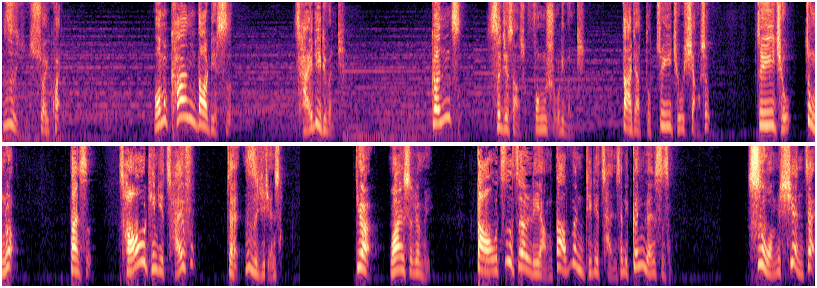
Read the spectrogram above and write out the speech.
日益衰快。我们看到的是财力的问题，根子实际上是风俗的问题。大家都追求享受，追求众乐，但是朝廷的财富在日益减少。第二，王安石认为，导致这两大问题的产生的根源是什么？是我们现在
